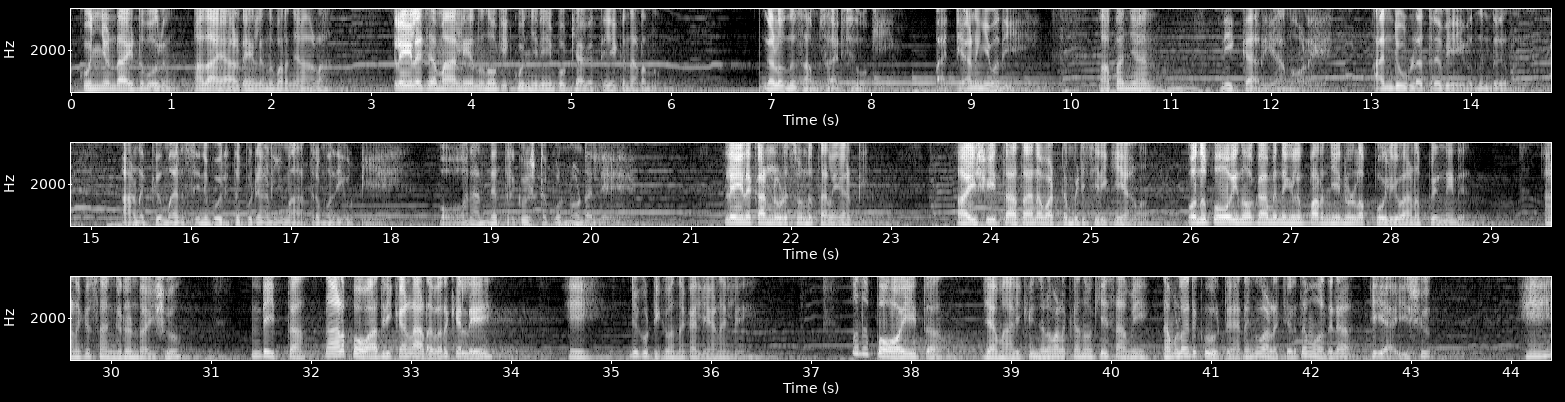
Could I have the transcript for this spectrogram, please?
കുഞ്ഞുണ്ടായിട്ട് പോലും അത് അയാളുടെ അല്ലെന്ന് പറഞ്ഞ ആളാ. ലൈല ജമാലിനെ ഒന്ന് നോക്കി കുഞ്ഞിനെയും പൊക്കി അകത്തേക്ക് നടന്നു. നിങ്ങളൊന്ന് സംസാരിച്ചു നോക്കി. പറ്റുകയാണെങ്കിൽ മതി. പാപ്പ ഞാൻ നിക്കറിയാം മോളെ. എന്റെ ഉള്ളത്ര വേവുന്നുണ്ട് എന്ന്. അണക്ക് മനസ്സിന് പൊരുത്തപ്പെടുകയാണെങ്കിൽ മാത്രം മതി കുട്ടിയെ. ഓൻ അന്നെത്രക്കും ഇഷ്ടപ്പെടുന്നോണ്ടല്ലേ. ലൈല കണ്ണുടച്ചുകൊണ്ട് തലയാട്ടി. ഐഷി താത്താനെ വട്ടം പിടിച്ചിരിക്കുകയാണ്. ഒന്ന് പോയി നോക്കാമെന്നെങ്കിലും പറഞ്ഞതിനുള്ള പൊലിവാണ് പെണ്ണിന്. അണക്ക് സങ്കടമുണ്ടോ ഐഷു? എന്റെ ഇത്ത നാളെ പോവാതിരിക്കാനുള്ള അടവിറക്കല്ലേ? ഏയ് എന്റെ കുട്ടിക്ക് വന്ന കല്യാണമല്ലേ ഒന്ന് പോയിത്ത ജമാലിക്ക് നിങ്ങളെ വളക്കാൻ നോക്കിയ സമയം നമ്മളൊരു കൂട്ടുകാരനങ്ങ് വളച്ചെടുത്ത മുതലാ. ഈ ഐഷു. ഏ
